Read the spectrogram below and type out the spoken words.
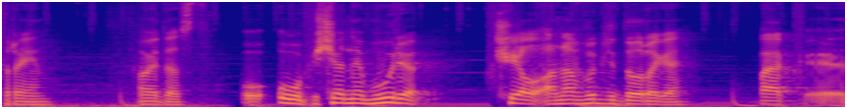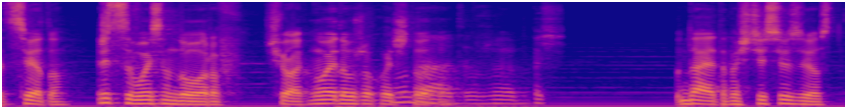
Train. Ой, Dust. О, о, песчаная буря. Чел, она выглядит дорого. По э, цвету. 38 долларов. Чувак, ну это уже хоть ну что-то. да, это уже почти. Да, это почти все звезд.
